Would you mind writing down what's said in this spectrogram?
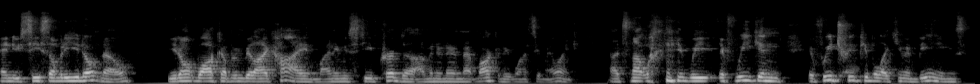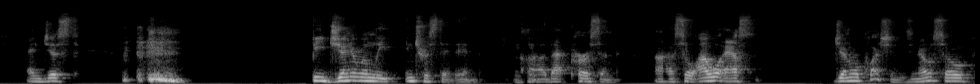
and you see somebody you don't know, you don't walk up and be like, "Hi, my name is Steve Krivda. I'm an internet marketer. You want to see my link?" That's not what we. If we can, if we treat people like human beings and just be genuinely interested in mm-hmm. uh, that person, uh, so I will ask general questions. You know, so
